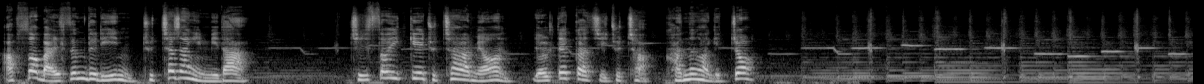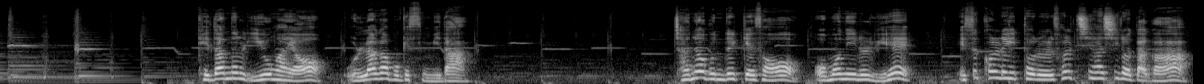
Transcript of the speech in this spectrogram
앞서 말씀드린 주차장입니다. 질서 있게 주차하면 10대까지 주차 가능하겠죠? 계단을 이용하여 올라가 보겠습니다. 자녀분들께서 어머니를 위해 에스컬레이터를 설치하시려다가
